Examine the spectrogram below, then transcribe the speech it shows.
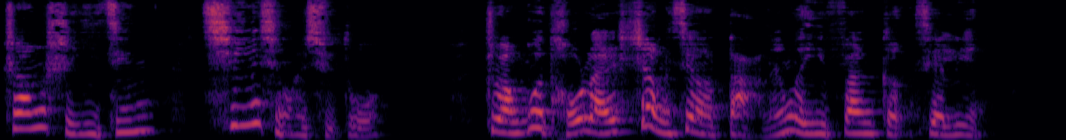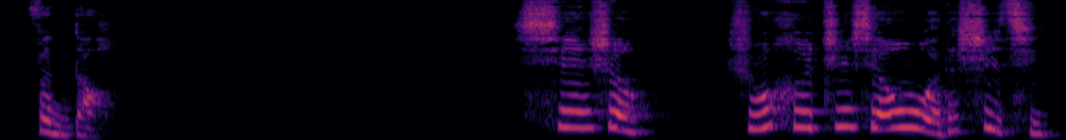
张氏一惊，清醒了许多，转过头来，上下打量了一番耿县令，问道：“先生如何知晓我的事情？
